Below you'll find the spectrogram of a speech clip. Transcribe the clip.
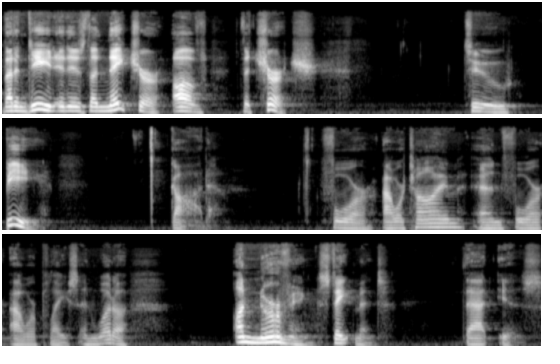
That indeed it is the nature of the church to be God for our time and for our place. And what a unnerving statement that is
